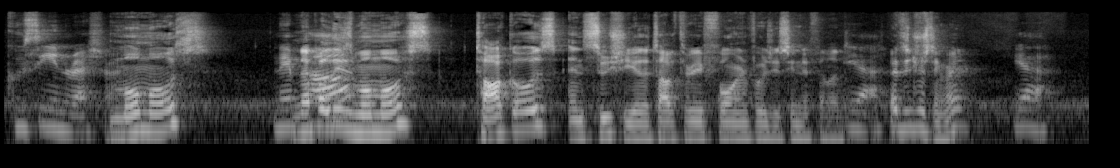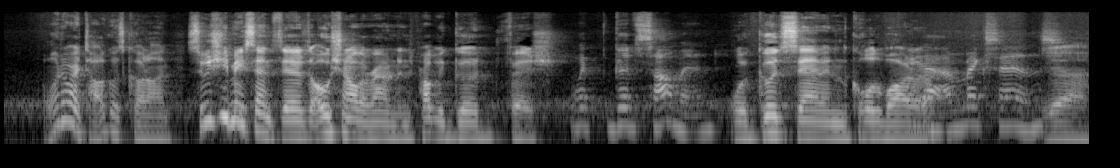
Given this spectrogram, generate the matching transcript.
cuisine restaurants. Momos, Nepal, Nepalese momos, tacos, and sushi are the top three foreign foods you've seen in Finland. Yeah. That's interesting, right? Yeah, I wonder why tacos caught on. Sushi makes sense. There's ocean all around and it's probably good fish with good salmon. with good salmon in the cold water. Yeah, it makes sense. Yeah.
